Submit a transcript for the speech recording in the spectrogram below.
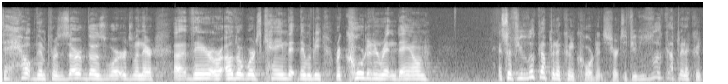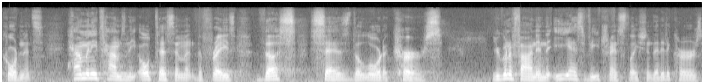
to help them preserve those words when they're, uh, there or other words came that they would be recorded and written down. And so, if you look up in a concordance, church, if you look up in a concordance, how many times in the Old Testament the phrase, thus says the Lord, occurs? You're going to find in the ESV translation that it occurs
